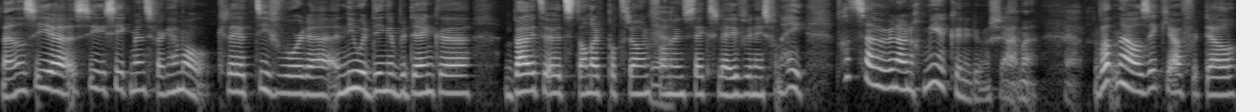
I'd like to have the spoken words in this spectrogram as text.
Nou, dan zie, je, zie, zie ik mensen vaak helemaal creatief worden. en Nieuwe dingen bedenken. Buiten het standaardpatroon van hun seksleven. Ineens van, hé, hey, wat zouden we nou nog meer kunnen doen samen? Ja. Wat nou als ik jou vertel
